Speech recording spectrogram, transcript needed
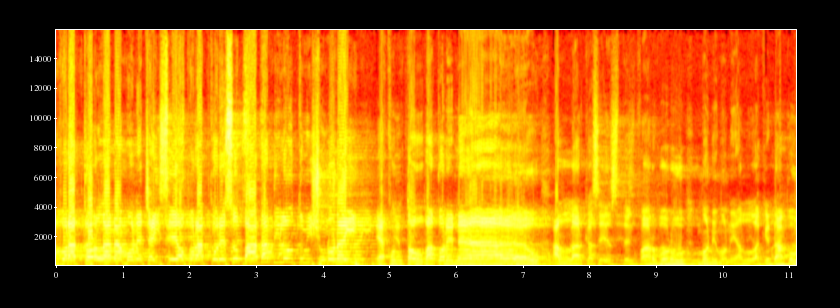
অপরাধ করলা না, মনে চাইছে অপরাধ করেছ, বাধা দিলেও তুমি শুনো নাই। এখন তওবা করে নাও, আল্লাহর কাছে ইস্তেগফার বড় মনে মনে আল্লাহকে ডাকো,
